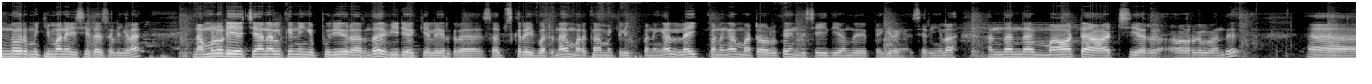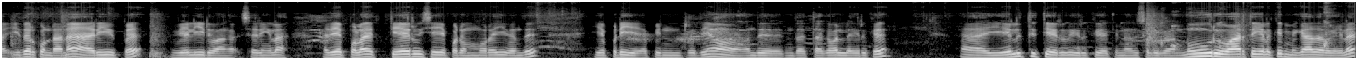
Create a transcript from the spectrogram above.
இன்னொரு முக்கியமான விஷயத்த சொல்லிக்கிறேன். நம்மளுடைய சேனலுக்கு நீங்கள் புதியவராக இருந்தால் வீடியோ கீழே இருக்கிற சப்ஸ்கிரைப் பட்டனை மறக்காமல் கிளிக் பண்ணுங்கள் லைக் பண்ணுங்கள் மற்றவர்களுக்கும் இந்த செய்தியை வந்து பகிரங்க. சரிங்களா? அந்தந்த மாவட்ட ஆட்சியர் அவர்கள் வந்து இதற்குண்டான அறிவிப்பை வெளியிடுவாங்க. சரிங்களா? அதே போல் தேர்வு செய்யப்படும் முறை வந்து எப்படி அப்படின்றதையும் வந்து இந்த தகவலில் இருக்குது எழுத்து தேர்வு இருக்குது அப்படின்னு வந்து சொல்லியிருக்காங்க நூறு வார்த்தைகளுக்கு மிகாத வகையில்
